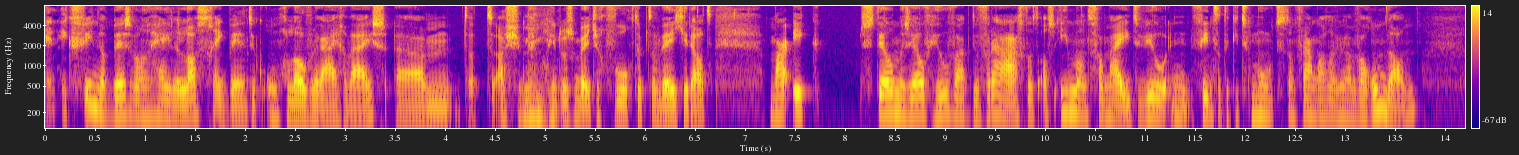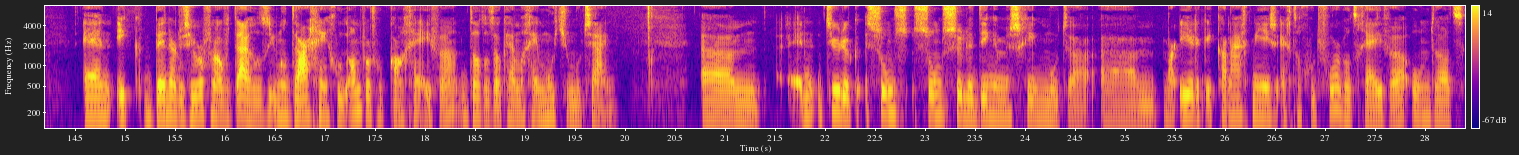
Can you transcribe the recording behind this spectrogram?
En ik vind dat best wel een hele lastige. Ik ben natuurlijk ongelooflijk eigenwijs. Um, dat, als je me inmiddels een beetje gevolgd hebt, dan weet je dat. Maar ik stel mezelf heel vaak de vraag dat als iemand van mij iets wil en vindt dat ik iets moet, dan vraag ik me altijd, waarom dan? En ik ben er dus heel erg van overtuigd dat als iemand daar geen goed antwoord op kan geven, dat het ook helemaal geen moedje moet zijn. Um, en natuurlijk, soms, soms zullen dingen misschien moeten. Um, maar eerlijk, ik kan eigenlijk niet eens echt een goed voorbeeld geven. Omdat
